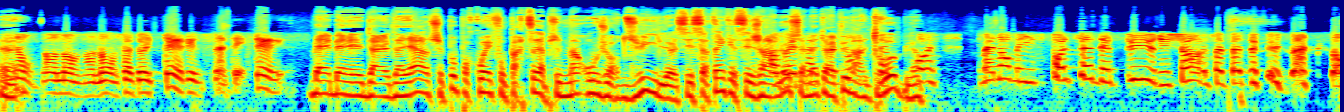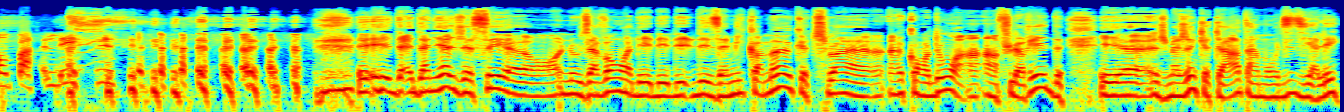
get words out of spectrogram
Euh, Non, non, non, non, non, ça doit être terrible terrible. Ben, ben d'a- d'ailleurs, je sais pas pourquoi il faut partir absolument aujourd'hui. là. C'est certain que ces gens-là Ah, ben, se mettent un peu dans le trouble. pas- Mais non, mais ils se possèdent plus, Richard. Ça fait deux ans qu'ils sont pas allés. Et, et Da- Daniel, je sais, euh, on- nous avons des, des, des, amis communs que tu as un, condo en, en Floride et euh, j'imagine que tu as hâte en maudit d'y aller.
